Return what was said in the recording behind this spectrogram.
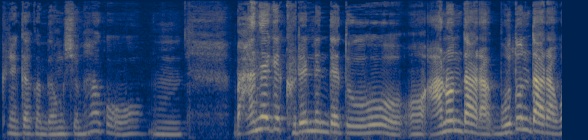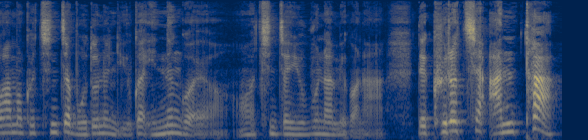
그러니까 그 명심하고 음, 만약에 그랬는데도 어, 안 온다라 못 온다라고 하면 그 진짜 못 오는 이유가 있는 거예요. 어, 진짜 유부남이거나. 근데 그렇지 않다.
